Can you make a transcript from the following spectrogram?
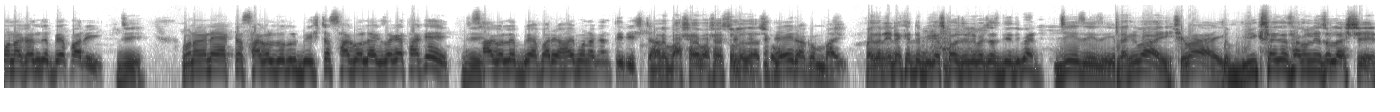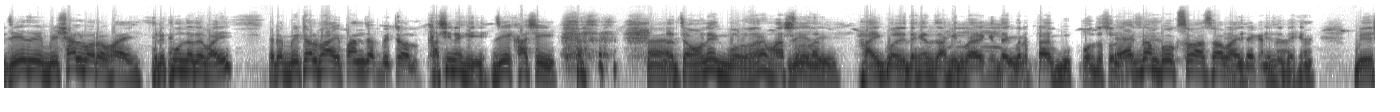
মনে করেন যে ব্যাপারী জি। মনে করেন একটা ছাগল যদি বিশটা ছাগল এক জায়গায় থাকে। ছাগলের ব্যাপারে হয় মনে করেন তিরিশটা। মানে বাসায় বাসায় চলে যায় এইরকম ভাই। ভাইজান এটা ক্ষেত্রে বিকাশ করে ডেলিভারি চার্জ দিয়ে দিবেন? জি জি জি। জাকির ভাই সে ভাই। বিগ সাইজের ছাগল নিয়ে চলে আসছে জি জি বিশাল বড় ভাই। এটা কোন জাতের ভাই? এটা বিটল ভাই পাঞ্জাব বিটল। খাসি নাকি? জি খাসি। হ্যাঁ। আচ্ছা অনেক বড় হ্যাঁ মাশাআল্লাহ। জি। হাই কোয়ালিটি দেখেন জাকির ভাইয়ের কিন্তু একবার প্রায় বুক পর্যন্ত চলে একদম বুক সোয়া সোয়া ভাই দেখেন। এই যে দেখেন বেশ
